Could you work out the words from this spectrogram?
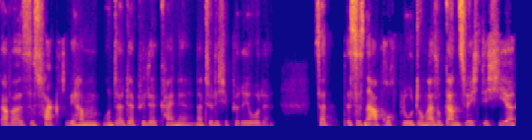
aber es ist Fakt, wir haben unter der Pille keine natürliche Periode. es, hat, es ist eine Abbruchblutung. Also ganz wichtig hier,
